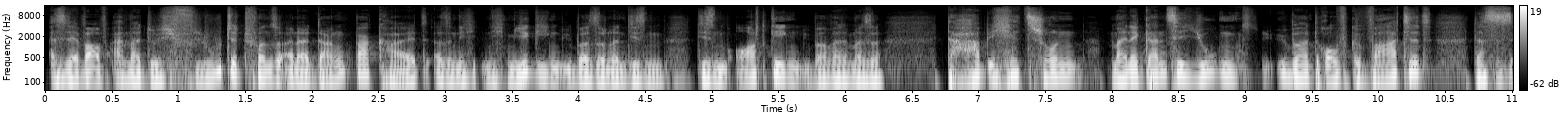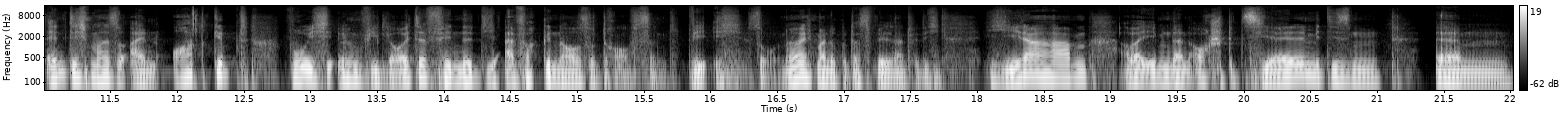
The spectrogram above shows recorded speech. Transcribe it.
also der war auf einmal durchflutet von so einer Dankbarkeit, also nicht, nicht mir gegenüber, sondern diesem, diesem Ort gegenüber, weil er mal so, da habe ich jetzt schon meine ganze Jugend über drauf gewartet, dass es endlich mal so einen Ort gibt, wo ich irgendwie Leute finde, die einfach genauso drauf sind wie ich. So, ne? Ich meine, gut, das will natürlich jeder haben, aber eben dann auch speziell mit diesem ähm,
